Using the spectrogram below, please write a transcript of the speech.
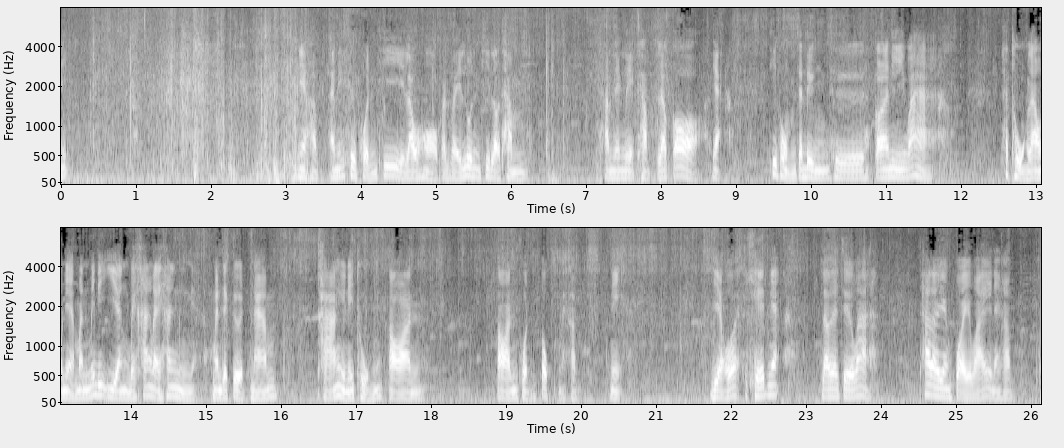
นี่เนี่ยครับ อันนี้คือผลที่เราห่อกันไว้รุ่นที่เราทำทำเล็กๆครับ แล้วก็เนี่ยที่ผมจะดึงคือกรณีว่า ถ้าถุงเราเนี่ยมันไม่ได้เอียงไปข้างใดข้างหนึ่งเนี่ย มันจะเกิดน้ำค้างอยู่ในถุงตอนตอนฝนตกนะครับ นี่ เดี๋ยวเคสเนี้ยเราจะเจอว่าถ้าเรายังปล่อยไว้นะครับ ฝ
